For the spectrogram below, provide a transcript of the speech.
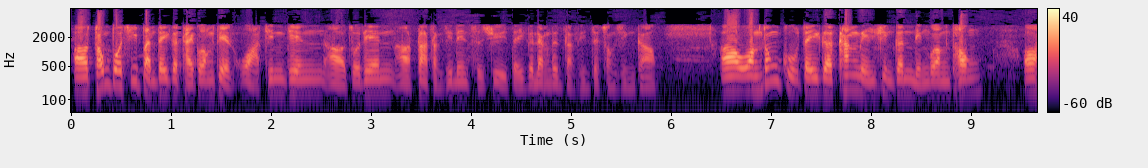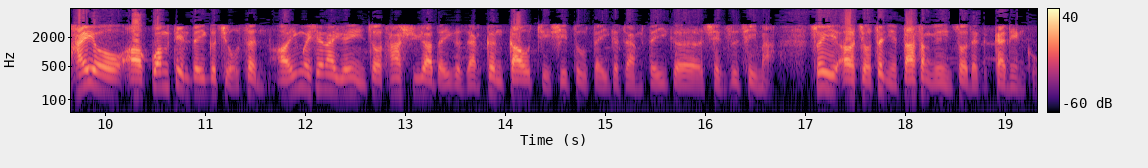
啊，铜箔基板的一个台光电，哇，今天啊，昨天啊大涨，今天持续的一个量灯涨停再创新高。啊，网通股的一个康联讯跟联光通，哦，还有啊光电的一个九正啊，因为现在元宇宙它需要的一个这样更高解析度的一个这样的一个显示器嘛，所以呃九正也搭上元宇宙的一个概念股。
